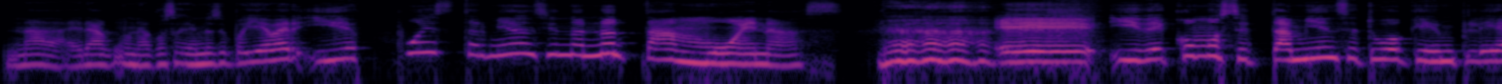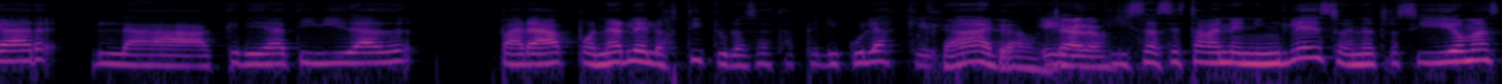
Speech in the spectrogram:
nada, era una cosa que no se podía ver, y después terminaron siendo no tan buenas. Eh, y de cómo se también se tuvo que emplear la creatividad para ponerle los títulos a estas películas que Claro. eh, Claro. quizás estaban en inglés o en otros idiomas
